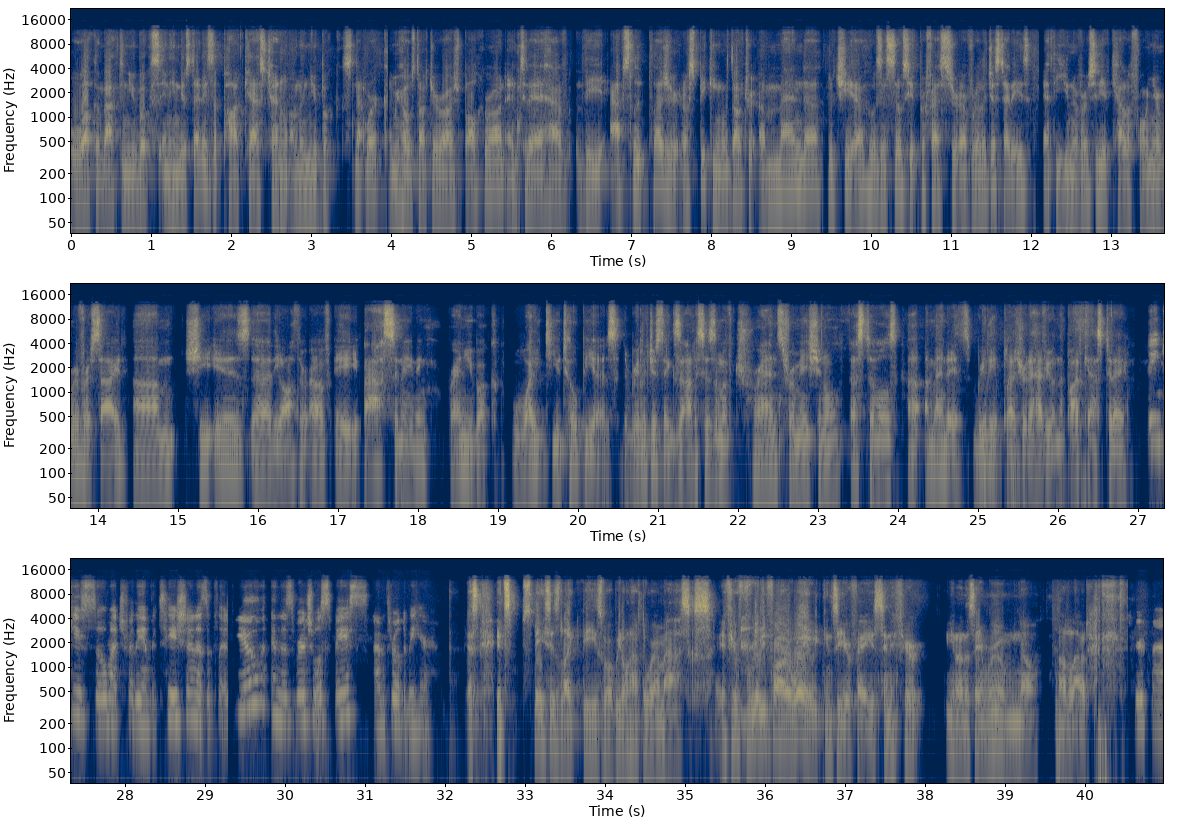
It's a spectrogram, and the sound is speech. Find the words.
Welcome back to New Books in Hindu Studies, a podcast channel on the New Books Network. I'm your host, Dr. Raj Balkaran, and today I have the absolute pleasure of speaking with Dr. Amanda Lucia, who is Associate Professor of Religious Studies at the University of California, Riverside. Um, she is uh, the author of a fascinating brand new book, White Utopias The Religious Exoticism of Transformational Festivals. Uh, Amanda, it's really a pleasure to have you on the podcast today. Thank you so much for the invitation. It's a pleasure to you in this virtual space. I'm thrilled to be here. Yes, it's spaces like these where we don't have to wear masks. If you're really far away, we can see your face, and if you're you know in the same room, no, not allowed.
